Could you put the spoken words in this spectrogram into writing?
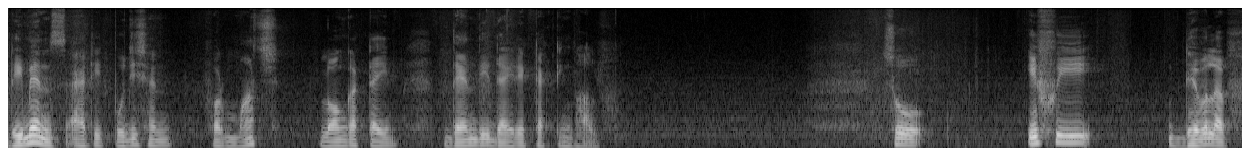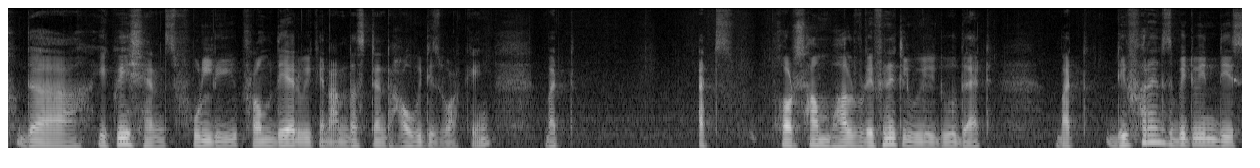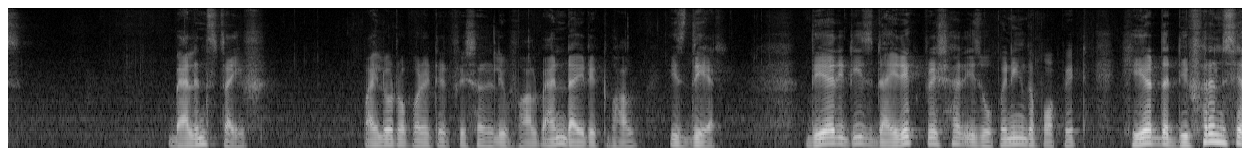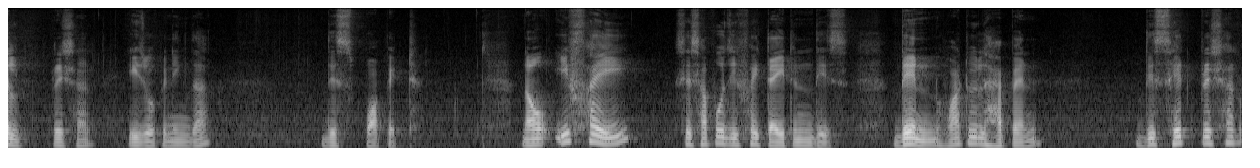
remains at its position for much longer time than the direct acting valve. So, if we develop the equations fully from there we can understand how it is working, but at for some valve definitely we will do that, but difference between this balance type pilot operated pressure relief valve and direct valve is there. There it is direct pressure is opening the poppet, here the differential pressure is opening the this poppet. Now, if I say suppose if I tighten this, then what will happen? This set pressure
